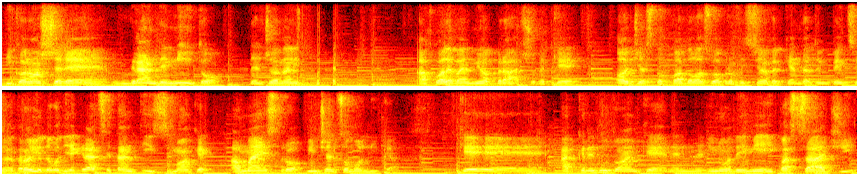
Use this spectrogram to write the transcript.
di conoscere un grande mito del giornalismo al quale va il mio abbraccio perché oggi ha stoppato la sua professione perché è andato in pensione. Però io devo dire grazie tantissimo anche al maestro Vincenzo Mollica che ha creduto anche nel, in uno dei miei passaggi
